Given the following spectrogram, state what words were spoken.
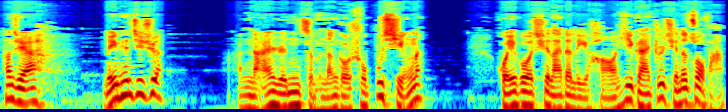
堂姐。明天继续，男人怎么能够说不行呢？回过气来的李浩一改之前的做法，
